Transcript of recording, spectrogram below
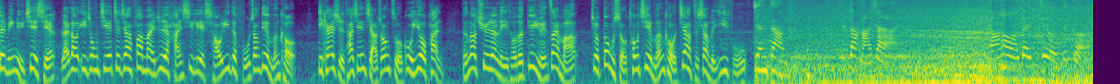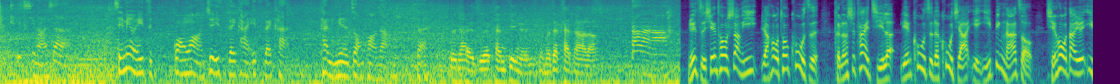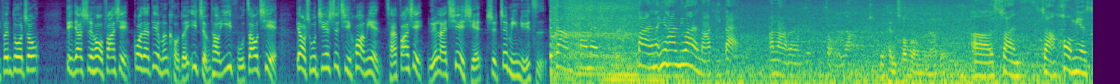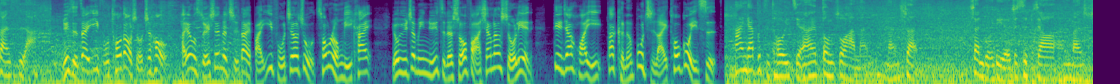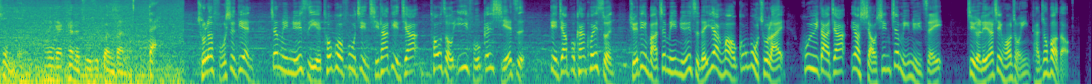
这名女窃嫌来到一中街这家贩卖日韩系列潮衣的服装店门口，一开始她先假装左顾右盼，等到确认里头的店员在忙，就动手偷窃门口架子上的衣服。先这样子，先这样拿下来，然后再就这个一起拿下来。前面有一直观望，就一直在看，一直在看，看里面的状况这样。对，所以他也是在看店员有没有在看他啦。当然啦。女子先偷上衣，然后偷裤子，可能是太急了，连裤子的裤夹也一并拿走。前后大约一分多钟，店家事后发现挂在店门口的一整套衣服遭窃，调出监视器画面，才发现原来窃嫌是这名女子。这样放在放在他，因为他另外还拿皮带，他拿了就走了，这样。就很从容的拿走。呃，算算后面算是啊。女子在衣服偷到手之后，还用随身的纸袋把衣服遮住，从容离开。由于这名女子的手法相当熟练，店家怀疑她可能不止来偷过一次。她应该不止偷一件，她的动作还蛮蛮算算流利的，就是比较蛮顺的。她应该看得出是惯犯了。对。除了服饰店，这名女子也偷过附近其他店家偷走衣服跟鞋子，店家不堪亏损，决定把这名女子的样貌公布出来，呼吁大家要小心这名女贼。记者林家庆黄总英台中报道。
